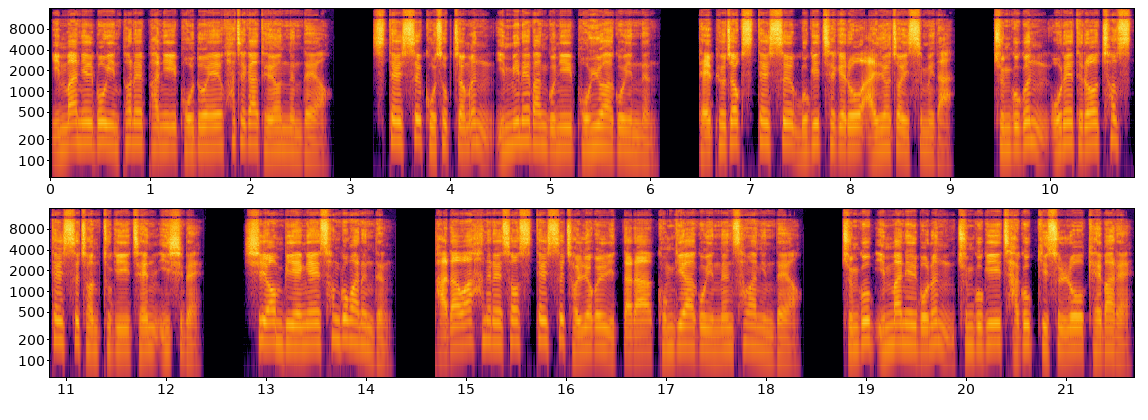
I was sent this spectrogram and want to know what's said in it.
인만일보 인터넷판이 보도에 화제가 되었는데요. 스텔스 고속점은 인민해방군이 보유하고 있는 대표적 스텔스 무기 체계로 알려져 있습니다. 중국은 올해 들어 첫 스텔스 전투기 젠 20의 시험 비행에 성공하는 등 바다와 하늘에서 스텔스 전력을 잇따라 공개하고 있는 상황인데요. 중국 인만일보는 중국이 자국 기술로 개발해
